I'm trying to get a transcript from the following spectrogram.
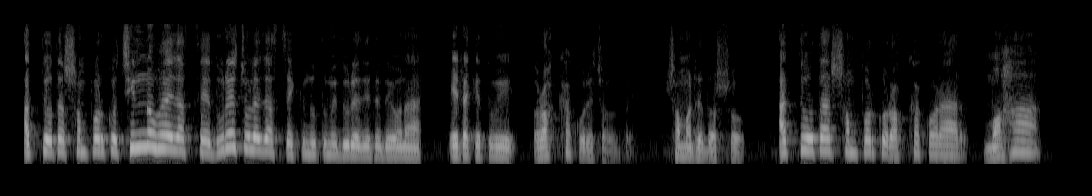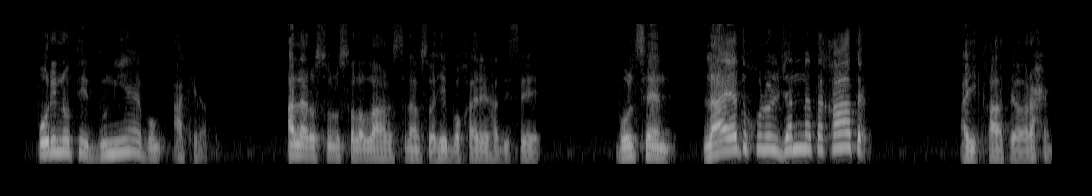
আত্মীয়তার সম্পর্ক ছিন্ন হয়ে যাচ্ছে, দূরে চলে যাচ্ছে, কিন্তু তুমি দূরে যেতে দিও না। এটাকে তুমি রক্ষা করে চলবে। সমাজের দর্শক, আত্মীয়তার সম্পর্ক রক্ষা করার মহা পরিণতি দুনিয়া এবং আখেরাতে। আল্লাহ রসুল সাল্লাম সহি বখারের হাদিসে বলছেন লায়াদুল জান্নাত কাতে আই কাতে রাহেম।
